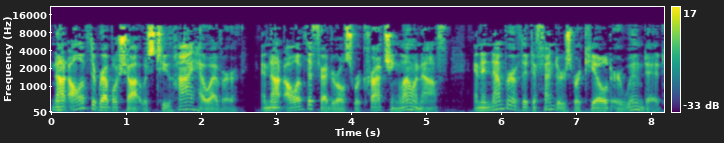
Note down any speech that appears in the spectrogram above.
Not all of the rebel shot was too high, however, and not all of the Federals were crouching low enough, and a number of the defenders were killed or wounded.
